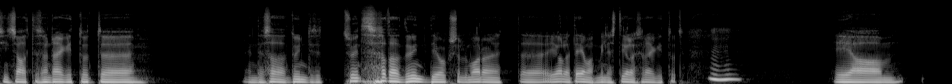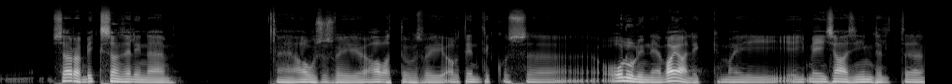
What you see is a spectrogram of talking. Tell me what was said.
siin saates on räägitud äh, nende sada tundide, sadade tundide jooksul, ma arvan, et äh, ei ole teemat, millest ei oleks räägitud mm. -hmm. ja mis sa arvad, miks on selline äh, ausus või haavatavus või autentlikkus äh, oluline ja vajalik, ma ei, ei, me ei saa siin ilmselt äh,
